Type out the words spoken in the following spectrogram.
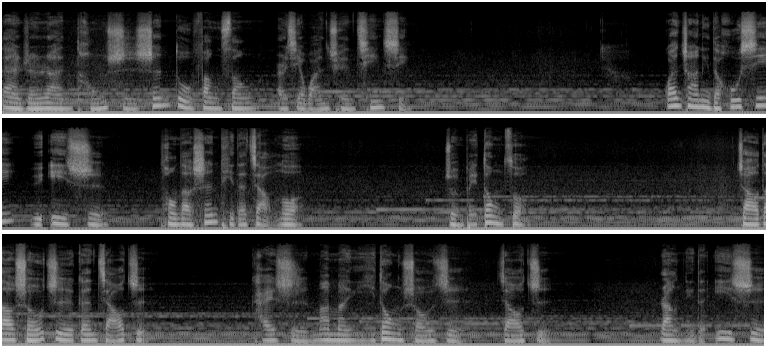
但仍然同时深度放松，而且完全清醒。观察你的呼吸与意识碰到身体的角落，准备动作。找到手指跟脚趾，开始慢慢移动手指、脚趾，让你的意识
